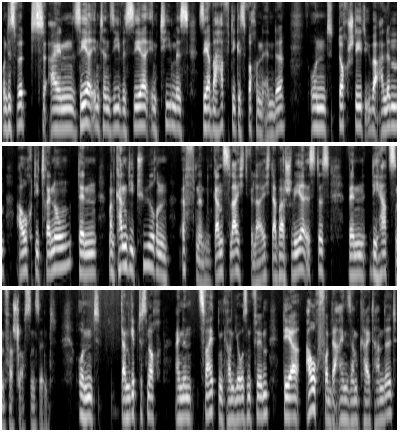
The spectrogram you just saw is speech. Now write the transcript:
und es wird ein sehr intensives, sehr intimes, sehr wahrhaftiges Wochenende. Und doch steht über allem auch die Trennung, denn man kann die Türen öffnen, ganz leicht vielleicht, aber schwer ist es, wenn die Herzen verschlossen sind. Und dann gibt es noch einen zweiten grandiosen Film, der auch von der Einsamkeit handelt,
